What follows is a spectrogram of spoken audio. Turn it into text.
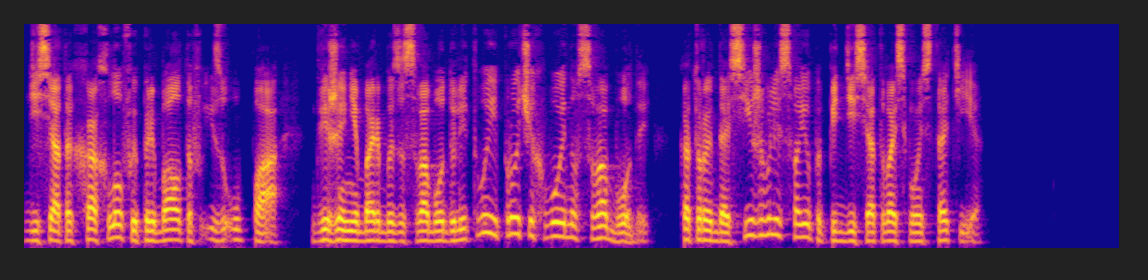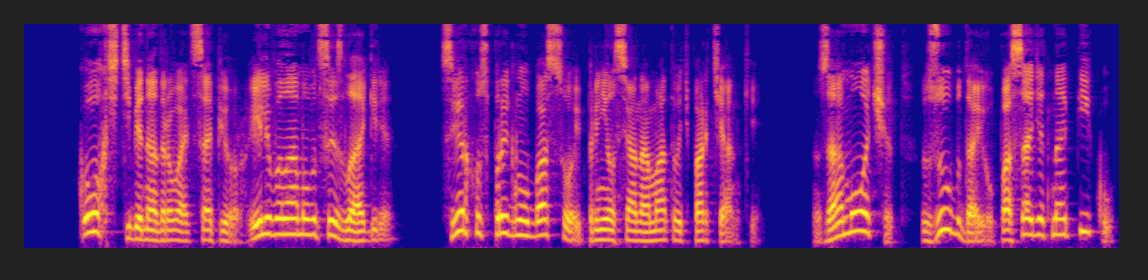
Десяток хохлов и прибалтов из УПА, движение борьбы за свободу Литвы и прочих воинов свободы, которые досиживали свое по 58-й статье. «Когти тебе надо рвать, сапер, или выламываться из лагеря». Сверху спрыгнул босой, принялся наматывать портянки. «Замочат, зуб даю, посадят на пику».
